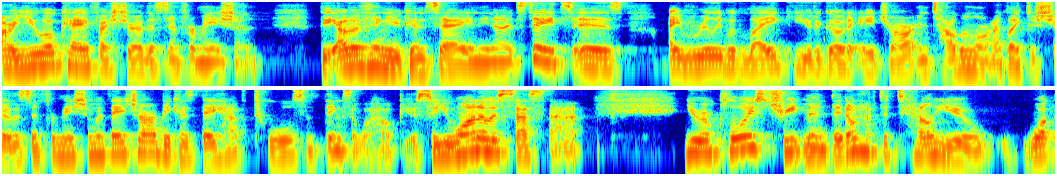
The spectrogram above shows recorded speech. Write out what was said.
are you okay if I share this information? The other thing you can say in the United States is, I really would like you to go to HR and tell them, or I'd like to share this information with HR because they have tools and things that will help you. So you want to assess that your employees treatment they don't have to tell you what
